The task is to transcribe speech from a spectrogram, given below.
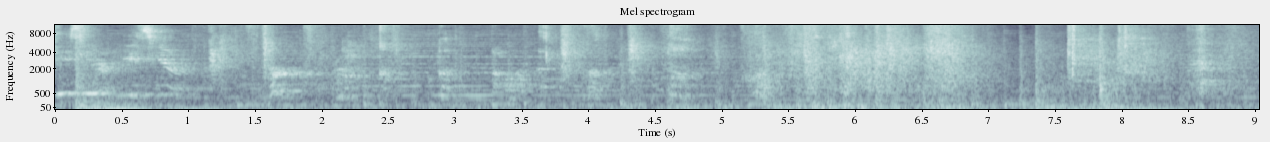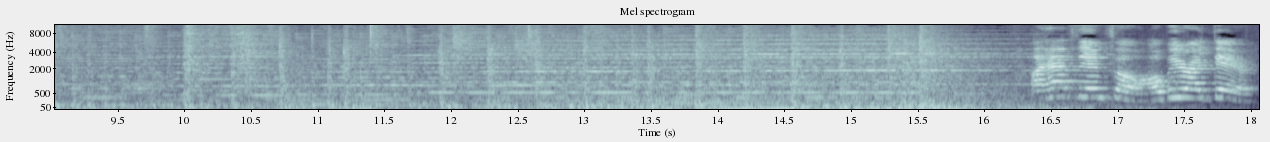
He's here, he's here. I have the info. I'll be right there.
